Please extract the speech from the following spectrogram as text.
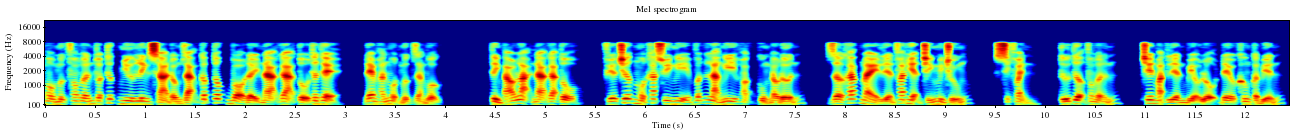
màu mực phong ấn thuật thức như linh xà đồng dạng cấp tốc bỏ đầy nạ gạ tổ thân thể, đem hắn một mực ràng buộc. Tỉnh táo lại nạ gạ tổ, phía trước một khắc suy nghĩ vẫn là nghi hoặc cùng đau đớn, giờ khác này liền phát hiện chính mình chúng xịt phảnh, tứ tượng phong ấn, trên mặt liền biểu lộ đều không cần biến,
